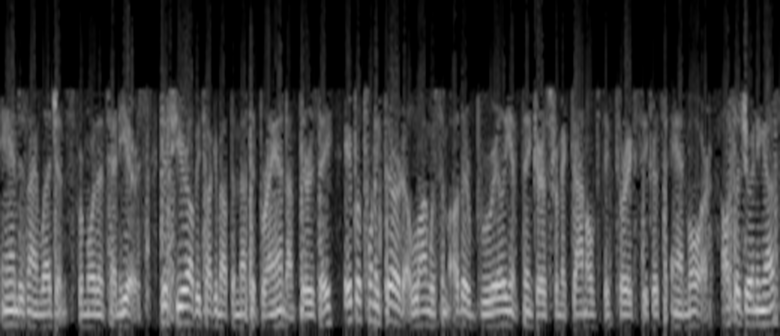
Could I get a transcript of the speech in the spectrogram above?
and design legends for more than 10 years. This year I'll be talking about the Method brand on Thursday, April 23rd, along with some other brilliant thinkers from McDonald's, Victoria's Secrets, and more. Also joining us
